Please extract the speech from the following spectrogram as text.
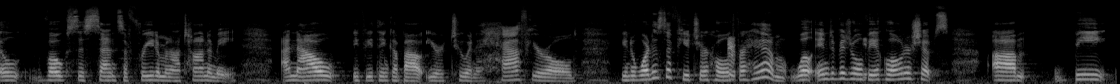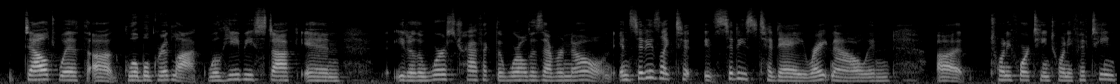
evokes this sense of freedom and autonomy. And now, if you think about your two and a half year old, you know, what does the future hold for him? Will individual vehicle ownerships um, be dealt with uh, global gridlock? Will he be stuck in you know the worst traffic the world has ever known in cities like t- cities today right now in uh, 2014 2015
